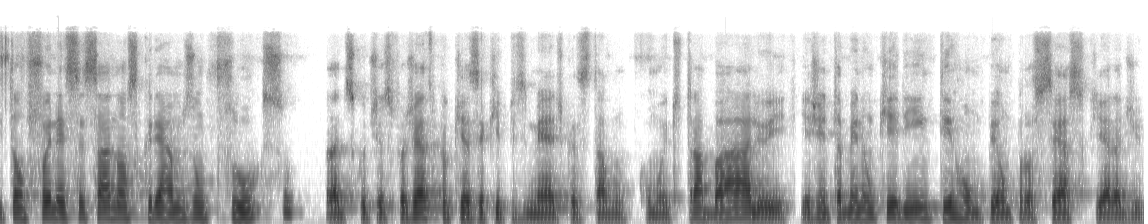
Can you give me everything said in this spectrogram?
Então, foi necessário nós criarmos um fluxo para discutir os projetos, porque as equipes médicas estavam com muito trabalho e, e, a gente também não queria interromper um processo que era de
